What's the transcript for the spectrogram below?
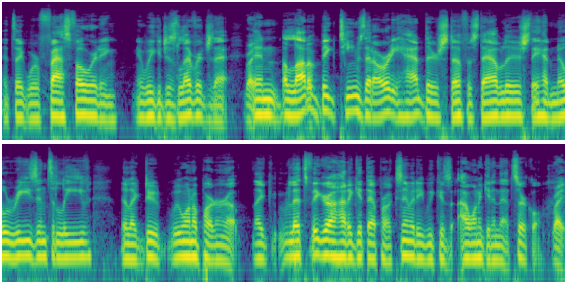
It's like we're fast forwarding and we could just leverage that. Right. And a lot of big teams that already had their stuff established, they had no reason to leave. They're like, dude, we want to partner up. Like, let's figure out how to get that proximity because I want to get in that circle. Right.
